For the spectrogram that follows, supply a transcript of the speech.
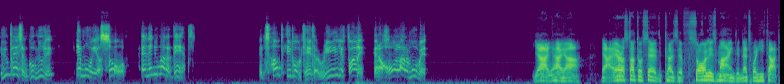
if you play some good music, it moves your soul, and then you might have danced. And some people dance are really funny and a whole lot of movement. Yeah, yeah, yeah. Yeah, Aristotle said because if soul is mind, and that's what he thought,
